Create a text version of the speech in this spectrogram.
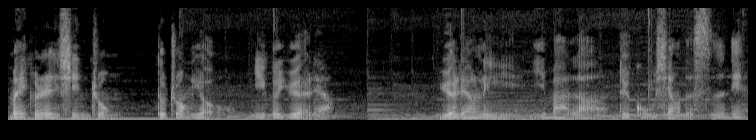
每个人心中都装有一个月亮，月亮里溢满了对故乡的思念，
